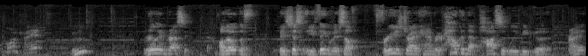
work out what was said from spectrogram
I want to try it. Hmm? Really impressive. Although the, it's just you think of yourself, freeze dried hamburger. How could that possibly be good? Right?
